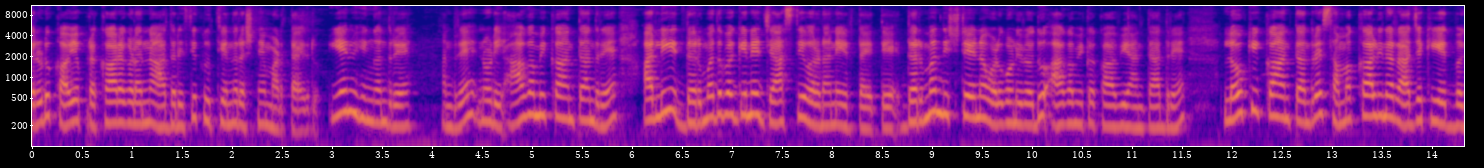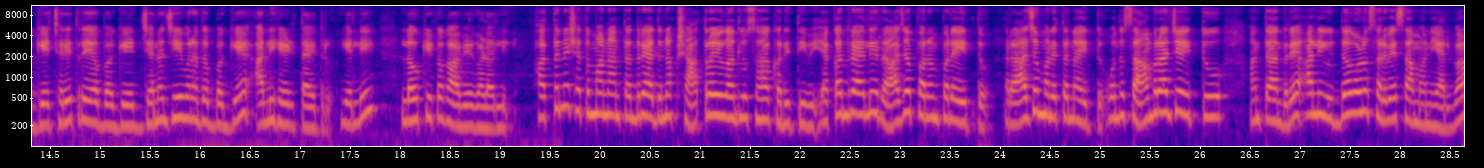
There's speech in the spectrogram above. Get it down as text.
ಎರಡು ಕಾವ್ಯ ಪ್ರಕಾರಗಳನ್ನು ಆಧರಿಸಿ ಕೃತಿಯನ್ನು ರಚನೆ ಮಾಡ್ತಾಯಿದ್ರು ಏನು ಹಿಂಗಂದ್ರೆ? ಅಂದರೆ ನೋಡಿ, ಆಗಮಿಕ ಅಂತ ಅಂದರೆ ಅಲ್ಲಿ ಧರ್ಮದ ಬಗ್ಗೆನೇ ಜಾಸ್ತಿ ವರ್ಣನೆ ಇರ್ತೈತೆ ಧರ್ಮನಿಷ್ಠೆಯನ್ನು ಒಳಗೊಂಡಿರೋದು ಆಗಮಿಕ ಕಾವ್ಯ ಅಂತ. ಆದರೆ ಲೌಕಿಕ ಅಂತ ಅಂದರೆ ಸಮಕಾಲೀನ ರಾಜಕೀಯದ ಬಗ್ಗೆ, ಚರಿತ್ರೆಯ ಬಗ್ಗೆ, ಜನಜೀವನದ ಬಗ್ಗೆ ಅಲ್ಲಿ ಹೇಳ್ತಾ ಇದ್ರು. ಎಲ್ಲಿ? ಲೌಕಿಕ ಕಾವ್ಯಗಳಲ್ಲಿ. ಹತ್ತನೇ ಶತಮಾನ ಅಂತಂದರೆ ಅದನ್ನು ಕ್ಷಾತ್ರಯುಗ ಅಂತಲೂ ಸಹ ಕರಿತೀವಿ. ಯಾಕಂದರೆ ಅಲ್ಲಿ ರಾಜ ಪರಂಪರೆ ಇತ್ತು, ರಾಜ ಮನೆತನ ಇತ್ತು, ಒಂದು ಸಾಮ್ರಾಜ್ಯ ಇತ್ತು ಅಂತ ಅಂದರೆ ಅಲ್ಲಿ ಯುದ್ಧಗಳು ಸರ್ವೇ ಸಾಮಾನ್ಯ ಅಲ್ವಾ?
